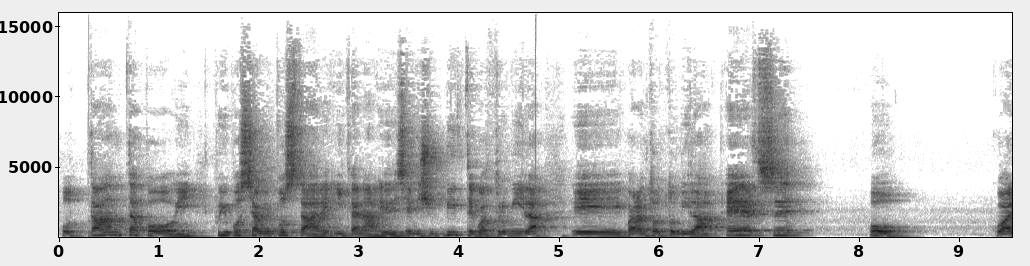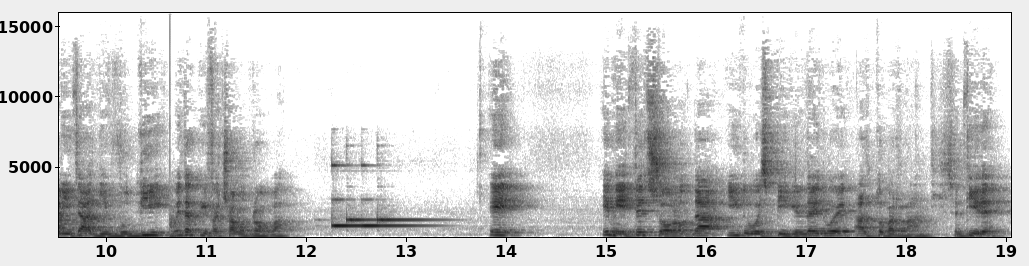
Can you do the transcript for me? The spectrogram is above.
80 poi qui possiamo impostare i canali di 16 bit 4000 e 48000 Hz o qualità DVD e da qui facciamo prova e emette il suono dai due speaker, dai due altoparlanti. Sentite?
